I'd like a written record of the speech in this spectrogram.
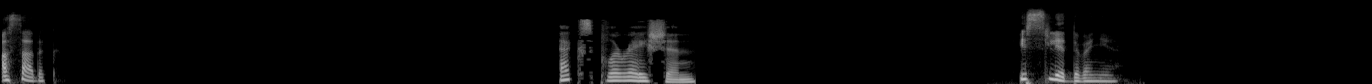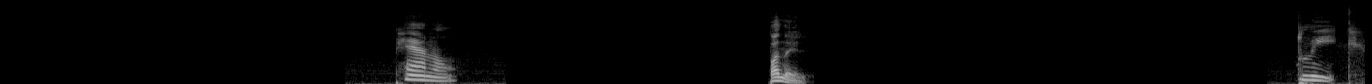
Осадок. Exploration. Исследование. Panel. Панель. Bleak.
